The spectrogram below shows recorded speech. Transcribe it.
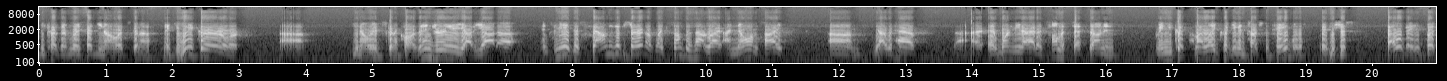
because everybody said, you know, it's to make you weaker or, uh, you know, it's to cause injury, yada, yada. And to me, it just sounded absurd. I was like, something's not right. I know I'm tight. Um, I would have, uh, at one meet, I had a Thomas test done, and I mean, you could, my leg couldn't even touch the table. It was just elevated. But,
